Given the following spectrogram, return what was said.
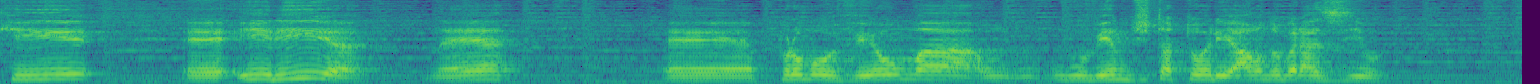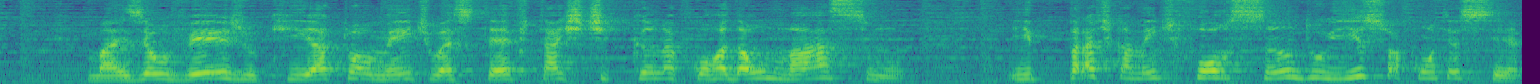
que é, iria né, é, promover uma, um, um governo ditatorial no Brasil mas eu vejo que atualmente o STF está esticando a corda ao máximo e praticamente forçando isso a acontecer.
